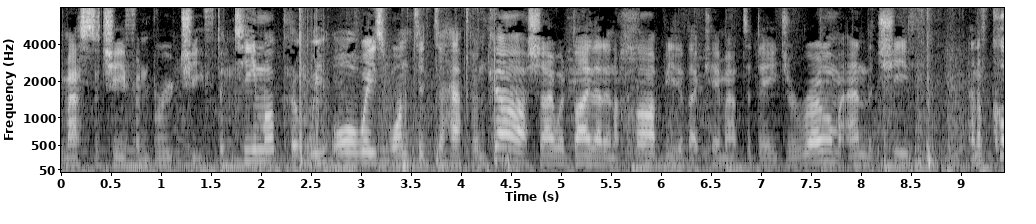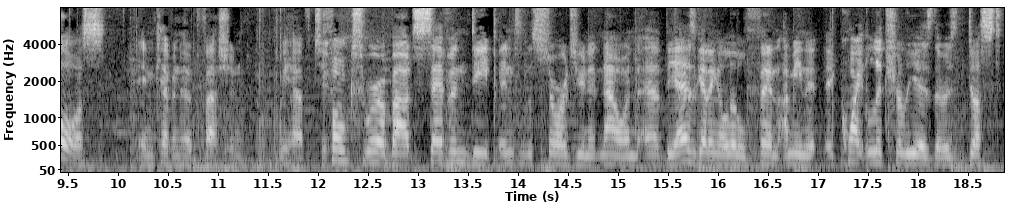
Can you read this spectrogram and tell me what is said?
Master Chief and Brute Chief. The team up that we always wanted to happen. Gosh, I would buy that in a heartbeat if that came out today. Jerome and the Chief. And of course, in Kevin Hurd fashion, we have two. Folks, we're about seven deep into the storage unit now, and uh, the air's getting a little thin. I mean, it, it quite literally is. There is dust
